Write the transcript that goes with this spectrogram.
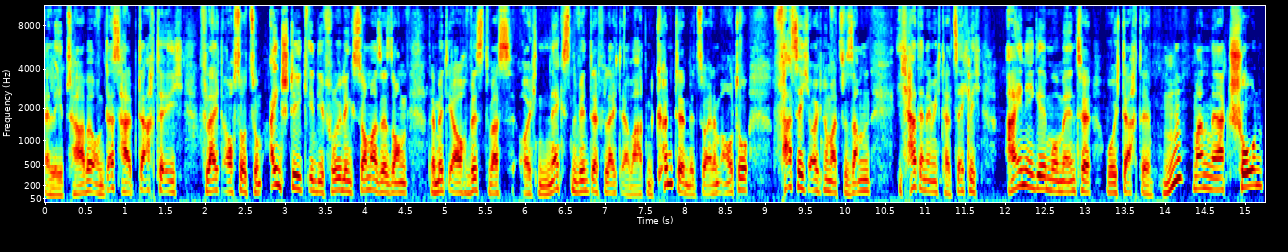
erlebt habe. Und deshalb dachte ich, vielleicht auch so zum Einstieg in die Frühlings-Sommersaison, damit ihr auch wisst, was euch nächsten Winter vielleicht erwarten könnte mit so einem Auto, fasse ich euch nochmal zusammen. Ich hatte nämlich tatsächlich einige Momente, wo ich dachte, hm, man merkt schon,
